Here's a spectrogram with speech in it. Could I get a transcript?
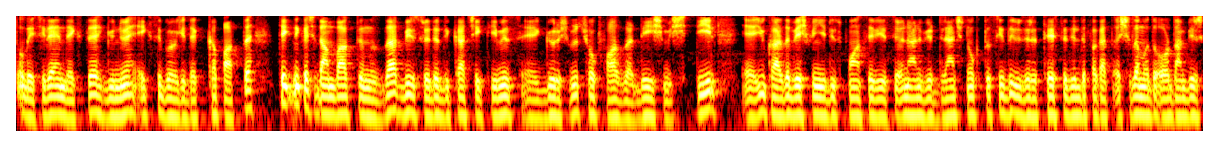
Dolayısıyla endekste günü eksi bölgede kapattı. Teknik açıdan baktığımızda bir süredir dikkat çektiğimiz e, görüşümüz çok fazla değişmiş değil. E, yukarıda 5700 puan seviyesi önemli bir direnç noktasıydı. Üzeri test edildi fakat aşılamadı. Oradan bir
